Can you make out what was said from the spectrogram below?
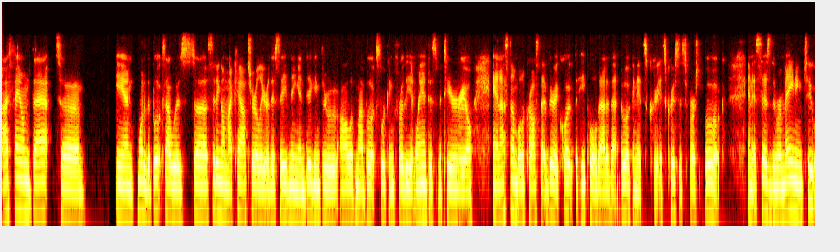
I found that uh, in one of the books. I was uh, sitting on my couch earlier this evening and digging through all of my books looking for the Atlantis material, and I stumbled across that very quote that he pulled out of that book, and it's it's Chris's first book, and it says the remaining two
